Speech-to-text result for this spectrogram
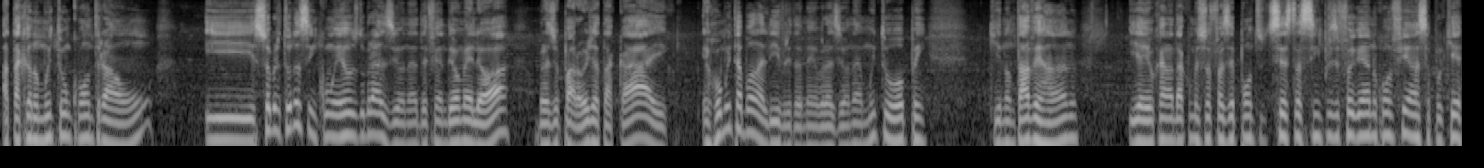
atacando muito um contra um e, sobretudo, assim, com erros do Brasil, né? Defendeu melhor, o Brasil parou de atacar e errou muita bola livre também, o Brasil, né? Muito open, que não estava errando. E aí o Canadá começou a fazer ponto de cesta simples e foi ganhando confiança, porque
